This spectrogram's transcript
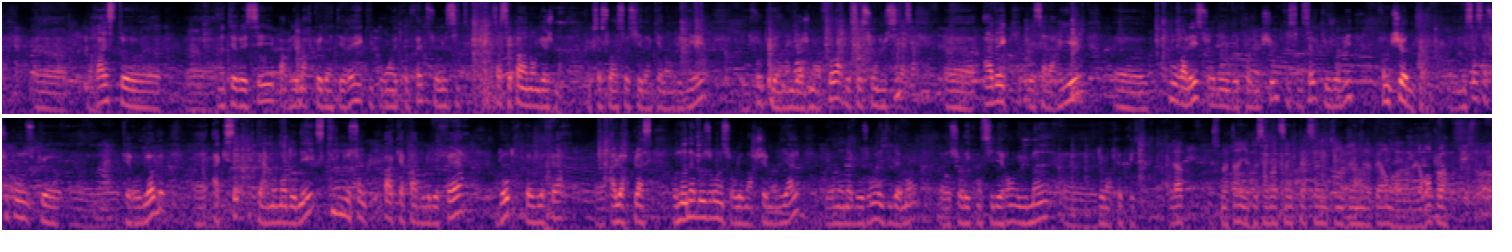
reste intéressé par les marques d'intérêt qui pourront être faites sur le site. Ça, c'est pas un engagement. Il faut que ça soit associé d'un calendrier. Il faut qu'il y ait un engagement fort de cession du site avec les salariés pour aller sur des, productions qui sont celles qui aujourd'hui fonctionnent. mais ça, ça suppose que Ferroglobe euh, acceptent qu'à un moment donné, ce qu'ils ne sont pas capables de faire, d'autres peuvent le faire euh, à leur place. On en a besoin sur le marché mondial et on en a besoin évidemment euh, sur les considérants humains de l'entreprise. Là, ce matin, il y a 225 personnes qui viennent de perdre leur emploi.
